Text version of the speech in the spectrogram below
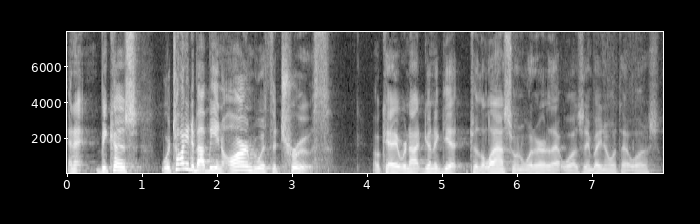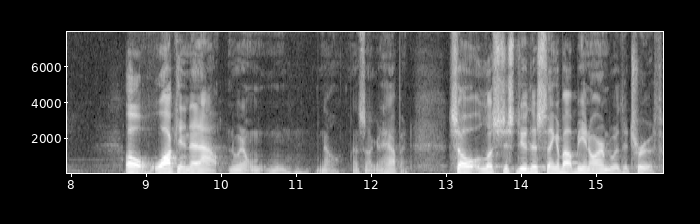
and because we're talking about being armed with the truth. Okay, we're not going to get to the last one, whatever that was. Anybody know what that was? Oh, walking it out. We don't, no, that's not going to happen. So let's just do this thing about being armed with the truth.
